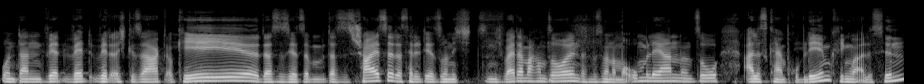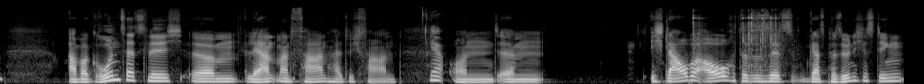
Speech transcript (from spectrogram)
und dann wird, wird, wird euch gesagt, okay, das ist jetzt, das ist scheiße, das hättet ihr so nicht, so nicht weitermachen sollen, das müssen wir nochmal umlernen und so. Alles kein Problem, kriegen wir alles hin. Aber grundsätzlich ähm, lernt man Fahren halt durch Fahren. Ja. Und ähm, ich glaube auch, das ist jetzt ein ganz persönliches Ding,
